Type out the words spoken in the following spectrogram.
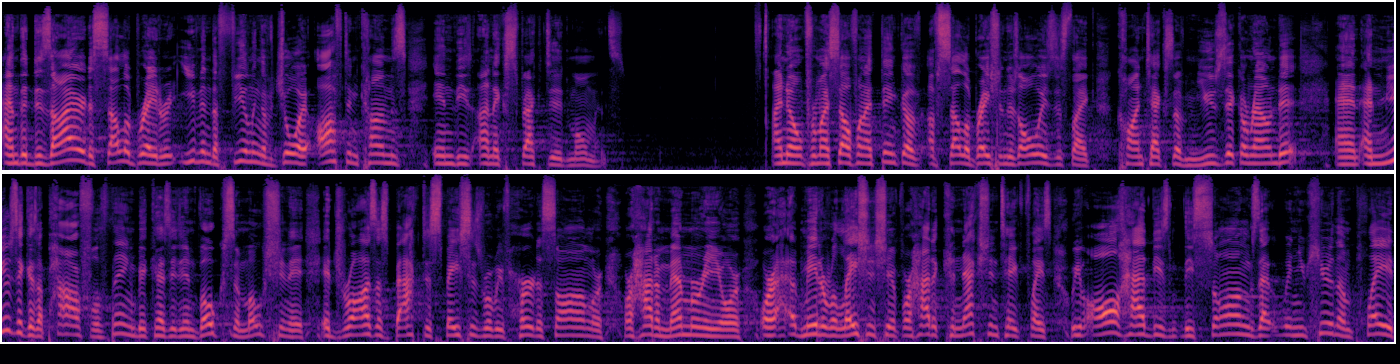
And the desire to celebrate or even the feeling of joy often comes in these unexpected moments. I know for myself, when I think of, of celebration, there's always this like context of music around it. And, and music is a powerful thing because it invokes emotion. It, it draws us back to spaces where we've heard a song or, or had a memory or, or made a relationship or had a connection take place. We've all had these, these songs that when you hear them played,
